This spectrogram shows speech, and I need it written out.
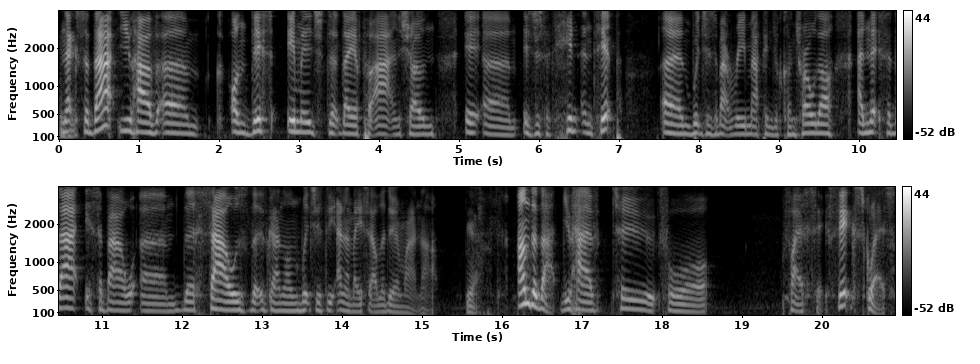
Next to that, you have um, on this image that they have put out and shown it um, is just a hint and tip, um, which is about remapping your controller. And next to that, it's about um, the sales that is going on, which is the anime sale they're doing right now. Yeah. Under that, you have two, four, five, six, six squares.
